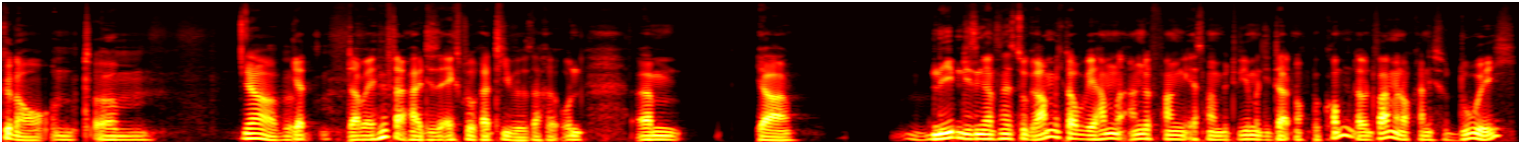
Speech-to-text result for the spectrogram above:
Genau, und ähm, ja. ja. Dabei hilft dann halt diese explorative Sache. Und ähm, ja, neben diesen ganzen Histogrammen, ich glaube, wir haben angefangen erstmal mit, wie man die Daten noch bekommt. Damit waren wir noch gar nicht so durch.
